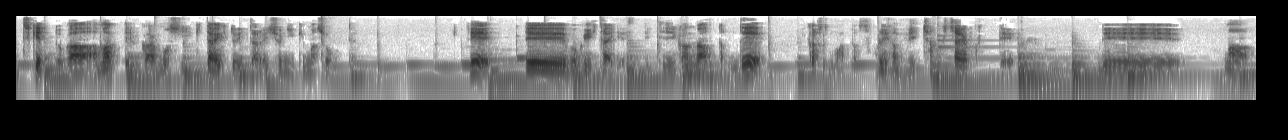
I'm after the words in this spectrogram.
ー、チケットが余ってるから、もし行きたい人いたら一緒に行きましょうって。で、で、僕行きたいですって言って時間があったので、行かせてもらった、それがめちゃくちゃ良くって、で、まあ、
